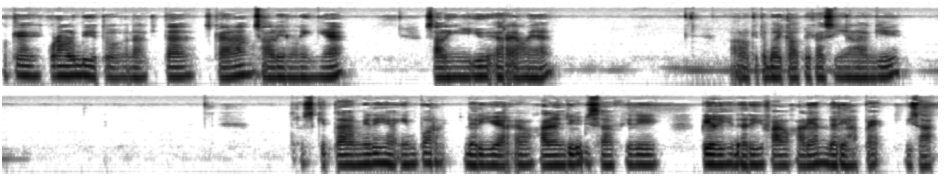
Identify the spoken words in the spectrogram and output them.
Oke, kurang lebih itu. Nah, kita sekarang salin link ya. Salin URL ya. Lalu kita balik ke aplikasinya lagi. Terus kita milih yang impor dari URL. Kalian juga bisa pilih pilih dari file kalian dari HP, bisa.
